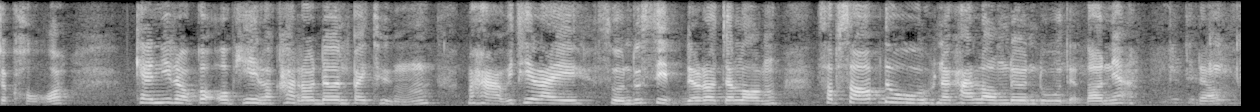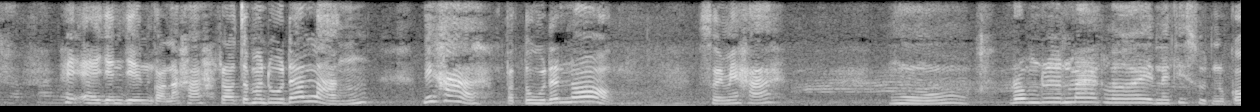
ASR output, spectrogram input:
จะขอ แค่นี้เราก็โอเคแล้วค่ะ เราเดินไปถึงมหาวิทยาลัยสวนดุสิตเดี๋ยวเราจะลองซอฟๆดูนะคะ ลองเดินดูแต่ตอนเนี้ยเดี๋ยวให้แอร์เย็นๆก่อนนะคะ เราจะมาดูด้านหลัง นี่ค่ะ ประตูด้านนอก สวยไหมคะโหร่มรื่นมากเลย ในที่สุดหนูก็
